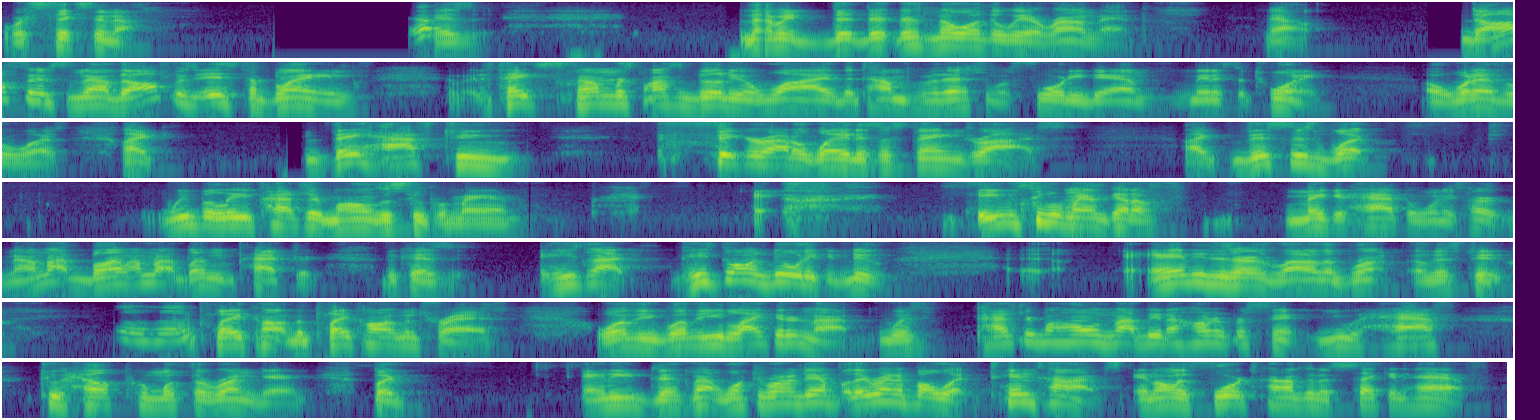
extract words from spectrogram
we're six and zero. Yep. Is I mean, there, there- there's no other way around that. Now, the offense now the offense is to blame. It takes some responsibility on why the time of possession was 40 damn minutes to 20 or whatever it was. Like they have to figure out a way to sustain drives. Like this is what we believe Patrick Mahomes is Superman. Even Superman's got to make it happen when he's hurt. Now I'm not blaming I'm not blaming Patrick because he's not he's going to do what he can do. Andy deserves a lot of the brunt of this too. Mm-hmm. The play call, the play calling been trash. Whether you, whether you like it or not, with Patrick Mahomes not being hundred percent, you have to help him with the run game. But and he does not want to run it down. But they ran it about what ten times and only four times in the second half.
